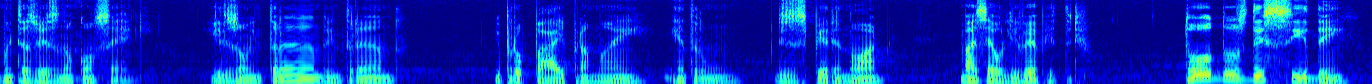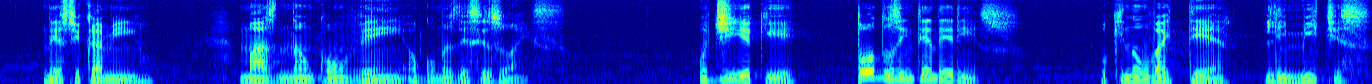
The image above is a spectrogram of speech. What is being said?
muitas vezes não conseguem. Eles vão entrando, entrando, e para o pai e para a mãe entra um desespero enorme, mas é o livre-arbítrio. Todos decidem neste caminho mas não convém algumas decisões. O dia que todos entenderem isso, o que não vai ter limites,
